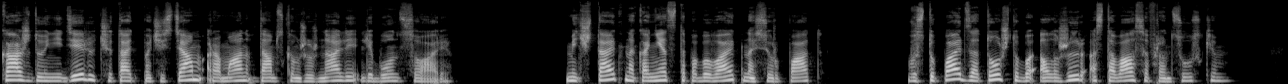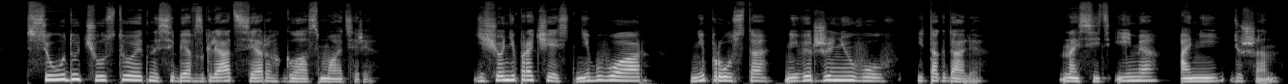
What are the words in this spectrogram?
Каждую неделю читать по частям роман в дамском журнале «Лебон Суаре». Мечтать, наконец-то, побывать на Сюрпат. Выступать за то, чтобы Алжир оставался французским. Всюду чувствует на себе взгляд серых глаз матери. Еще не прочесть ни Бувуар, ни Пруста, ни Вирджинию Вулф и так далее. Носить имя Ани Дюшен.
